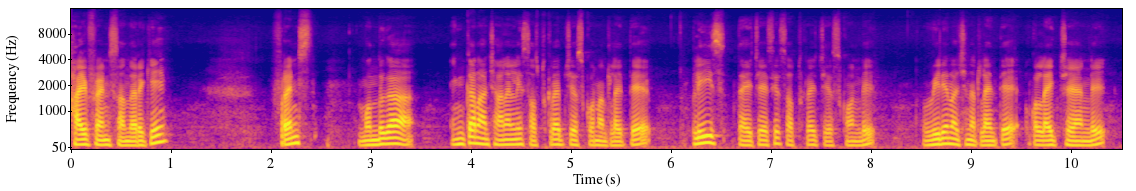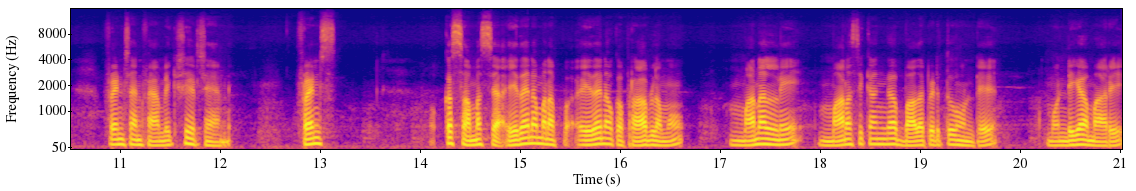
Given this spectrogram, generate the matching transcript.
హాయ్ ఫ్రెండ్స్ అందరికీ. ఫ్రెండ్స్ ముందుగా ఇంకా నా ఛానల్ని సబ్స్క్రైబ్ చేసుకున్నట్లయితే ప్లీజ్ దయచేసి సబ్స్క్రైబ్ చేసుకోండి. వీడియో నచ్చినట్లయితే ఒక లైక్ చేయండి. ఫ్రెండ్స్ అండ్ ఫ్యామిలీకి షేర్ చేయండి. ఫ్రెండ్స్ ఒక సమస్య ఏదైనా మన ఏదైనా ఒక ప్రాబ్లము మనల్ని మానసికంగా బాధ పెడుతూ ఉంటే మొండిగా మారి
